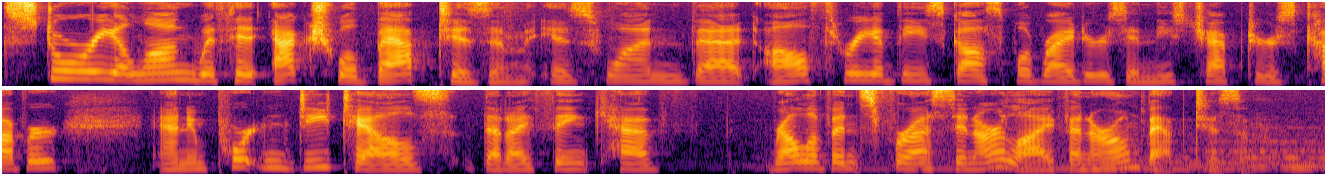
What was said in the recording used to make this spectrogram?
story, along with the actual baptism, is one that all three of these gospel writers in these chapters cover, and important details that I think have relevance for us in our life and our own baptism.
